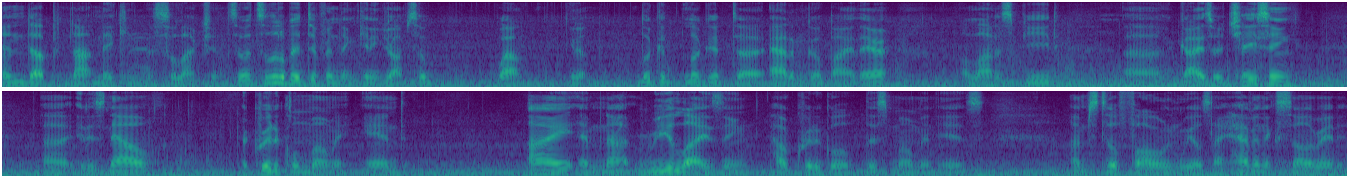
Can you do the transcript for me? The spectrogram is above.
end up not making the selection. So it's a little bit different than getting dropped. So wow, you know, look at look at uh, Adam go by there, a lot of speed. Uh, guys are chasing. Uh, it is now a critical moment, and I am not realizing how critical this moment is. I'm still following wheels. I haven't accelerated.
